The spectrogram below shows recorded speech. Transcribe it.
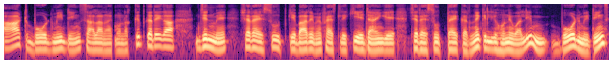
آٹھ بورڈ میٹنگ سالانہ منعقد کرے گا، جن میں شرح سود کے بارے میں فیصلے کیے جائیں گے۔ شرح سود طے کرنے کے لیے ہونے والی بورڈ میٹنگز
